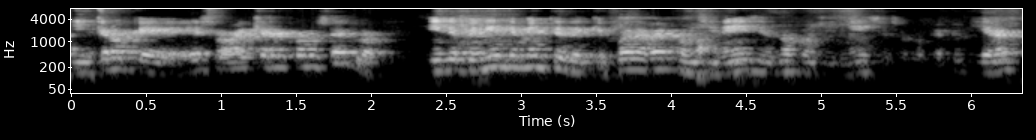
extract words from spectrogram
y creo que eso hay que reconocerlo, independientemente de que pueda haber coincidencias, no coincidencias o lo que tú quieras,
